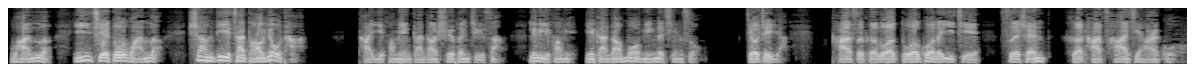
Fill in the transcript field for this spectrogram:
完了，一切都完了。上帝在保佑他。他一方面感到十分沮丧，另一方面也感到莫名的轻松。就这样，卡斯特罗躲过了一劫，死神和他擦肩而过。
